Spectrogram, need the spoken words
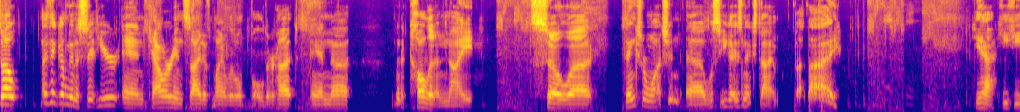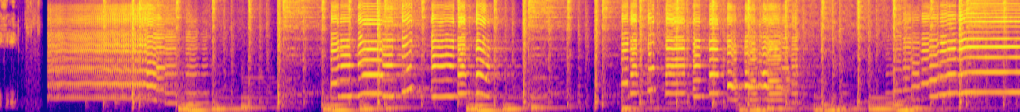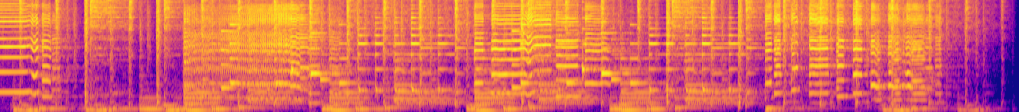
So, I think I'm going to sit here and cower inside of my little boulder hut, and uh, I'm going to call it a night. So, uh, thanks for watching. Uh, we'll see you guys next time. Bye-bye. Yeah, hee hee hee.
